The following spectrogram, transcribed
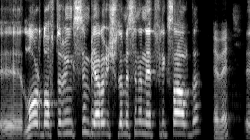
e, Lord of the Rings'in bir ara üçlemesini Netflix aldı. Evet. E,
